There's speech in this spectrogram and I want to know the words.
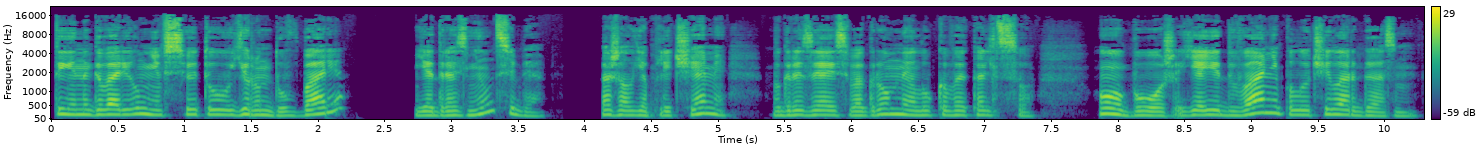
ты наговорил мне всю эту ерунду в баре? Я дразнил тебя?» Пожал я плечами, вгрызаясь в огромное луковое кольцо. «О, боже, я едва не получил оргазм.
